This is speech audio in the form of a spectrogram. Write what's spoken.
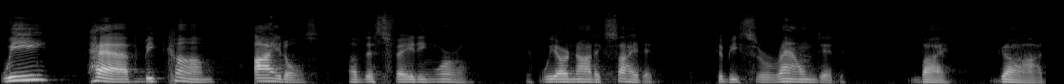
we have become idols of this fading world if we are not excited to be surrounded by God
